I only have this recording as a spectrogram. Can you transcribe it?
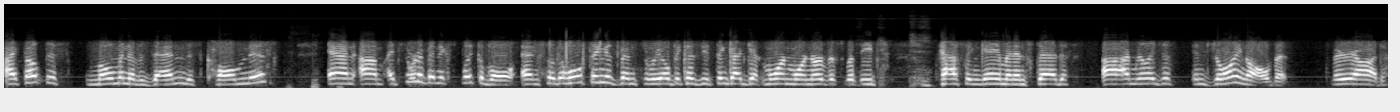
I felt this moment of zen, this calmness, and um, it's sort of inexplicable. And so the whole thing has been surreal because you'd think I'd get more and more nervous with each passing game, and instead, uh, I'm really just enjoying all of it. It's very odd.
